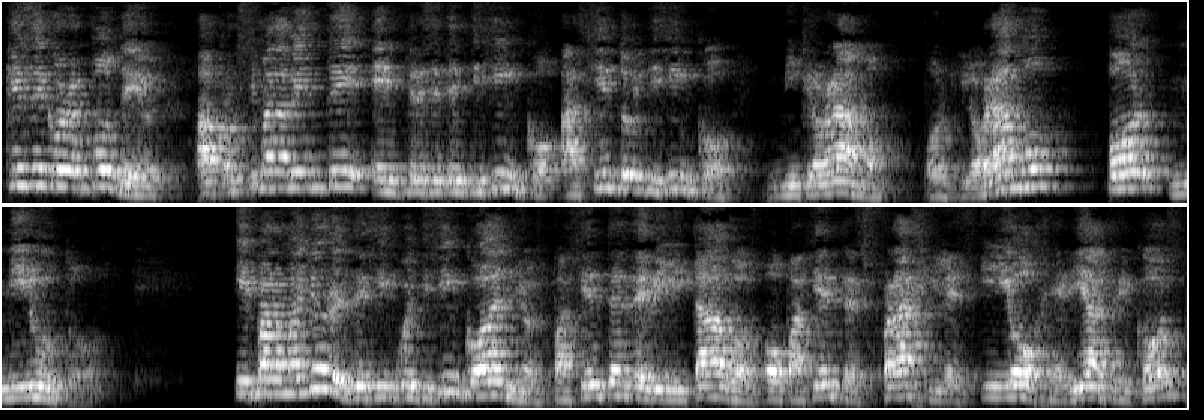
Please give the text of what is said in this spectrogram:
que se corresponde aproximadamente entre 75 a 125 microgramos por kilogramo por minuto. Y para mayores de 55 años, pacientes debilitados o pacientes frágiles y o geriátricos,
